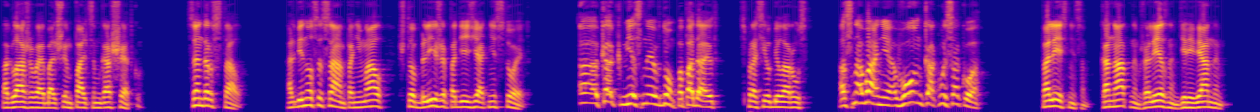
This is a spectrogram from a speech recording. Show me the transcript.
поглаживая большим пальцем гашетку. Сендер встал. Альбинос и сам понимал, что ближе подъезжать не стоит. «А как местные в дом попадают?» – спросил белорус. «Основание вон как высоко». «По лестницам. Канатным, железным, деревянным».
